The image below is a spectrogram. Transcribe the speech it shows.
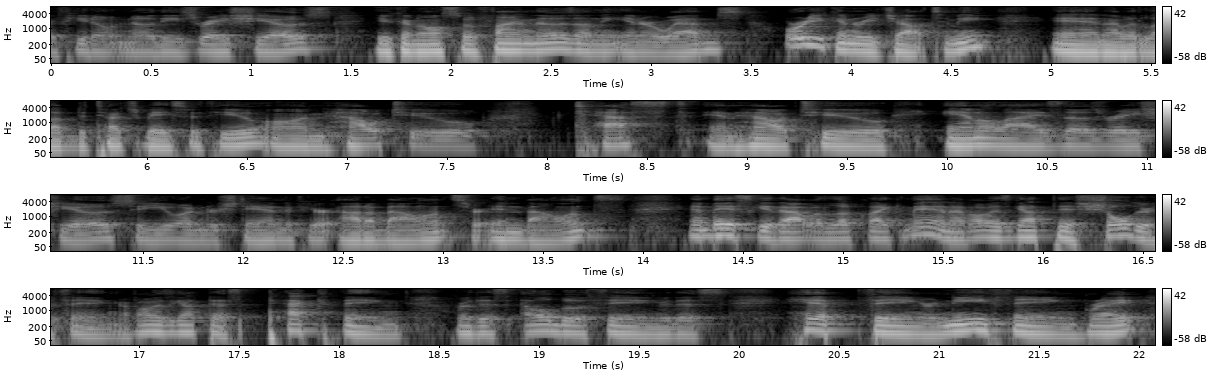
If you don't know these ratios, you can also find those on the interwebs, or you can reach out to me, and I would love to touch base with you on how to test and how to analyze those ratios so you understand if you're out of balance or imbalance. And basically, that would look like, man, I've always got this shoulder thing, I've always got this pec thing, or this elbow thing, or this hip thing, or knee thing, right?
